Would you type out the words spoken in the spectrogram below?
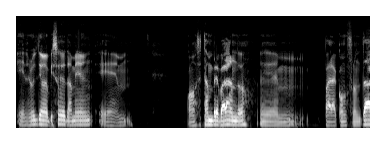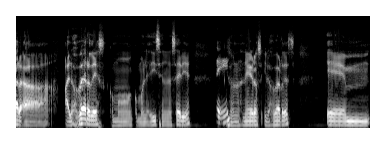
en el último episodio también, em, cuando se están preparando em, para confrontar a, a, los verdes, como, como les dicen en la serie, que son los negros y los verdes, eh,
